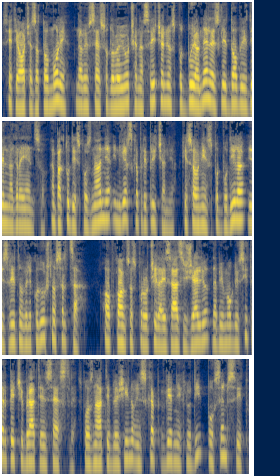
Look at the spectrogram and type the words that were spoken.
Sveti oče zato moli, da bi vse sodelujoče na srečanju spodbujal ne le zgled dobrih del nagrajencev, ampak tudi spoznanja in verska prepričanja, ki so v njih spodbudila izredno velikodušno srca. Ob koncu sporočila izrazi željo, da bi mogli vsi trpeči bratje in sestre spoznati bližino in skrb vernih ljudi po vsem svetu.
